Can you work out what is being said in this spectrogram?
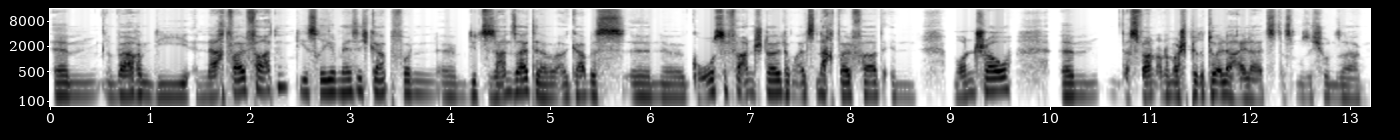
ähm, waren die Nachtwallfahrten, die es regelmäßig gab von äh, Diözesanseite. Da gab es äh, eine große Veranstaltung als Nachtwallfahrt in Monschau. Ähm, das waren auch nochmal spirituelle Highlights, das muss ich schon sagen.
